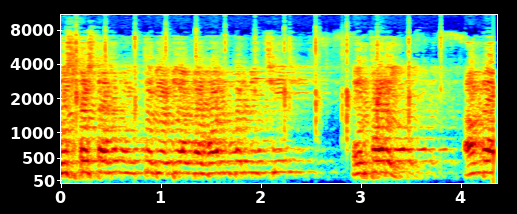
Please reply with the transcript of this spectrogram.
পুষ্পস্তবন উত্তরীয় দিয়ে আমরা বরণ করে নিচ্ছি। এরপরে আমরা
